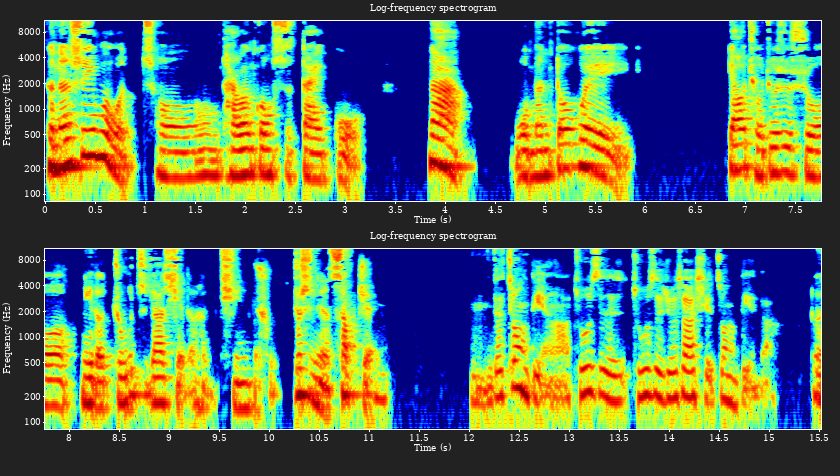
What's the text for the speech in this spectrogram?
可能是因为我从台湾公司待过，那我们都会要求，就是说你的主旨要写得很清楚，就是你的 subject，嗯，你的重点啊，主旨主旨就是要写重点的。对，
